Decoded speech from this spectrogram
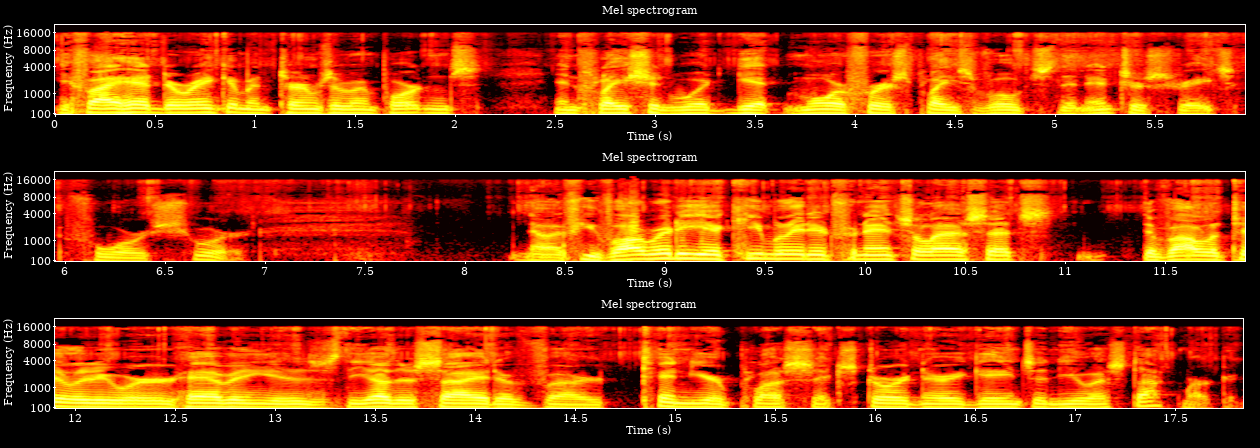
if I had to rank them in terms of importance, inflation would get more first place votes than interest rates for sure. Now, if you've already accumulated financial assets, the volatility we're having is the other side of our 10 year plus extraordinary gains in the U.S. stock market.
